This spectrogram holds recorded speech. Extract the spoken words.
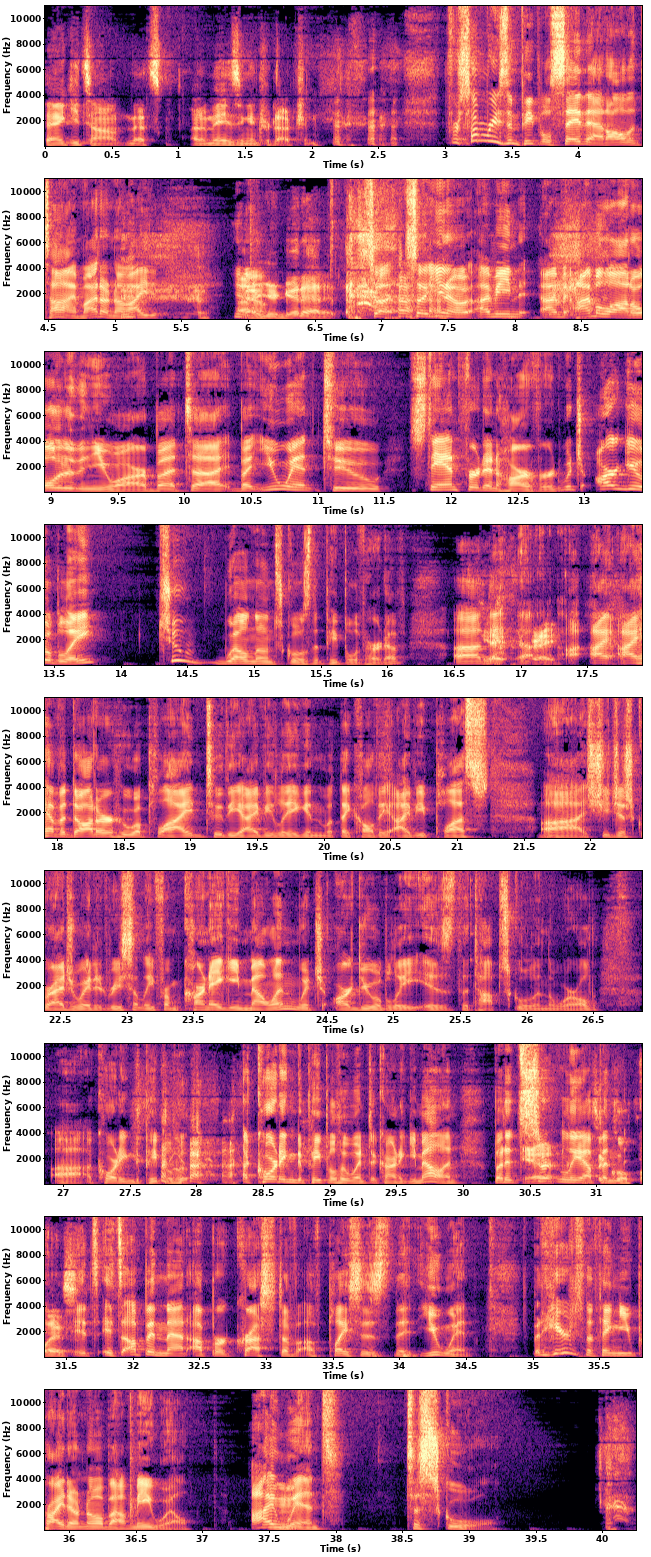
Thank you, Tom. That's an amazing introduction. For some reason, people say that all the time. I don't know. I, you uh, know, uh, you're good at it. so, so you know, I mean, I'm, I'm a lot older than you are, but uh, but you went to Stanford and Harvard, which arguably two well-known schools that people have heard of. Uh, yeah, they, right. I, I, have a daughter who applied to the Ivy League and what they call the Ivy Plus. Uh, she just graduated recently from Carnegie Mellon, which arguably is the top school in the world, uh, according to people who according to people who went to Carnegie Mellon. But it's yeah, certainly up in cool it's it's up in that upper crust of, of places that you went. But here's the thing: you probably don't know about me, Will. I mm. went to school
